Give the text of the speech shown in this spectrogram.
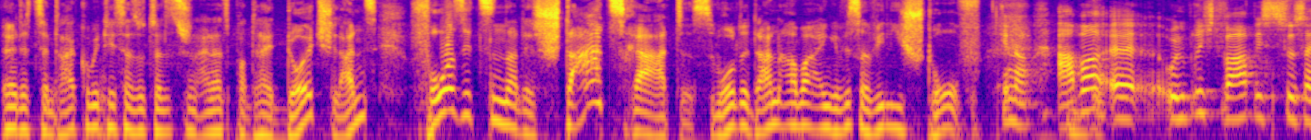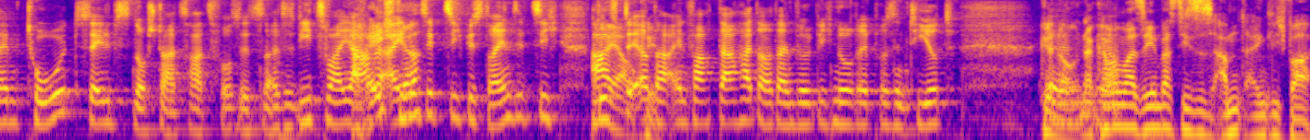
äh, des Zentralkomitees der Sozialistischen Einheitspartei Deutschlands. Vorsitzender des Staatsrates wurde dann aber ein gewisser Willi Stoff. Genau. Aber äh, Ulbricht war bis zu seinem Tod selbst noch Staatsratsvorsitzender. Also die zwei Ach, Jahre, echt, ja? 71 bis 73, Ah, ja, durfte er okay. da einfach, da hat er dann wirklich nur repräsentiert. Genau, Ähm, und da kann ja. man mal sehen, was dieses Amt eigentlich war.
